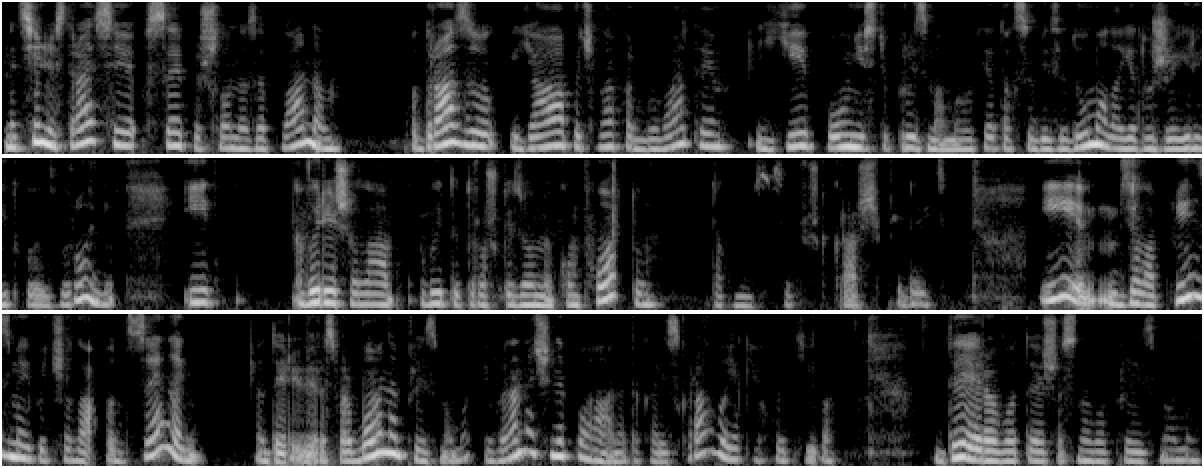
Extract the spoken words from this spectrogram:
На цій ілюстрації все пішло не за планом. Одразу я почала фарбувати її повністю призмами. От я так собі задумала, я дуже рідко їх беру. І вирішила вийти трошки з зони комфорту. Так, мені це трошки краще придається. І взяла призми і почала от зелень на дереві розфарбована призмами. І вона наче непогана, така яскрава, як я хотіла. Дерево теж основа призмами.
